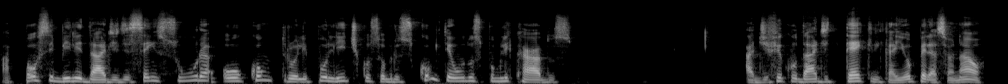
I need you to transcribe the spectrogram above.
a possibilidade de censura ou controle político sobre os conteúdos publicados, a dificuldade técnica e operacional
